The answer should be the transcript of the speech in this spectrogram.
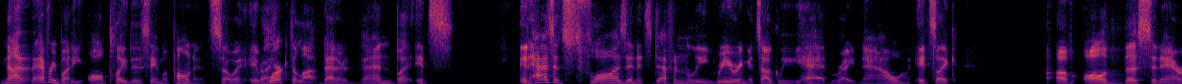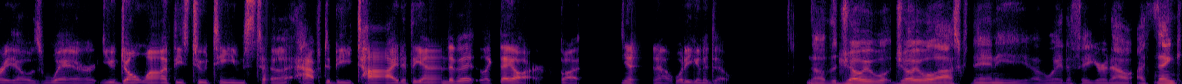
Not everybody all played the same opponents so it, it right. worked a lot better then but it's it has its flaws and it's definitely rearing its ugly head right now. It's like of all the scenarios where you don't want these two teams to have to be tied at the end of it, like they are. But you know, what are you going to do? No, the Joey will Joey will ask Danny a way to figure it out. I think,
